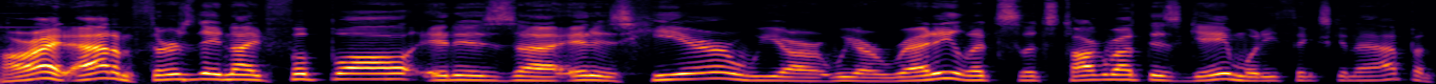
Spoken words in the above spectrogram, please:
All right, Adam. Thursday night football. It is. Uh, it is here. We are. We are ready. Let's let's talk about this game. What do you think's going to happen?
